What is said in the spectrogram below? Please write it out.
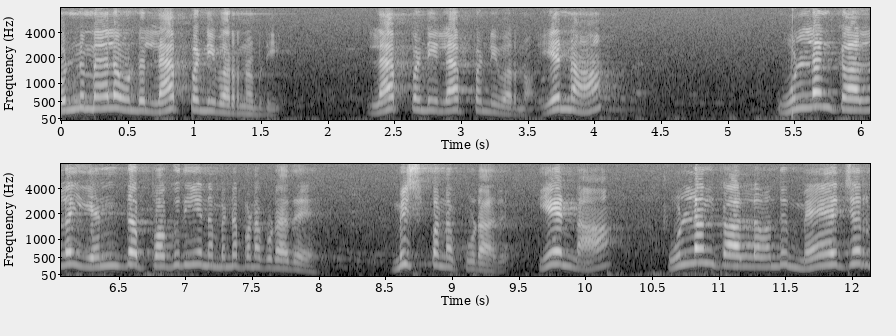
ஒன்று மேலே ஒன்று லேப் பண்ணி வரணும் அப்படி. லேப் பண்ணி லேப் பண்ணி வரணும். ஏன்னா உள்ளங்காலில் எந்த பகுதியும் நம்ம என்ன பண்ணக்கூடாது? மிஸ் பண்ணக்கூடாது. ஏன்னா உள்ளங்காலில் வந்து மேஜர்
